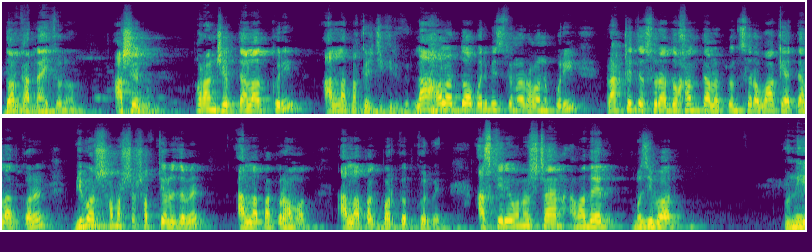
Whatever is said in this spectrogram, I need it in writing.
দরকার নাই কোনো। আসেন, কোরআন শেখ তেলাওয়াত করি, আল্লাহ পাকের জিকির করি। লা হলার দোয়া পরি বিস্কুন রহমান পড়ি। রাত্রিতে সুরা দোকান তেলাত করেন, সুরা ওয়াকে তেলাত করেন। বিপদ সমস্যা সব চলে যাবে। আল্লাহ পাক রহমত, আল্লাহ পাক বরকত করবেন। আজকের এই অনুষ্ঠান আমাদের মুজিবর, উনি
